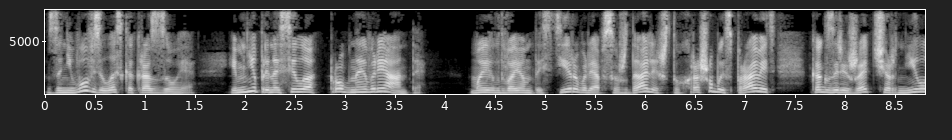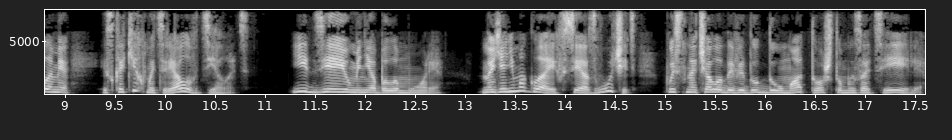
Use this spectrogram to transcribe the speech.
За него взялась как раз Зоя, и мне приносила пробные варианты. Мы их вдвоем тестировали, обсуждали, что хорошо бы исправить, как заряжать чернилами, из каких материалов делать. Идей у меня было море, но я не могла их все озвучить, пусть сначала доведут до ума то, что мы затеяли.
